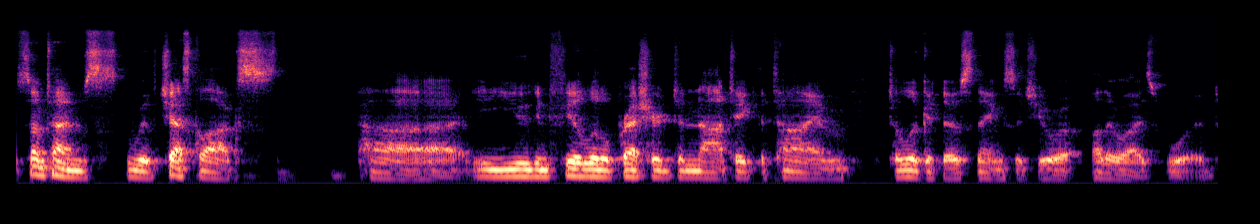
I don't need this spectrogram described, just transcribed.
sometimes with chess clocks uh you can feel a little pressured to not take the time to look at those things that you otherwise would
